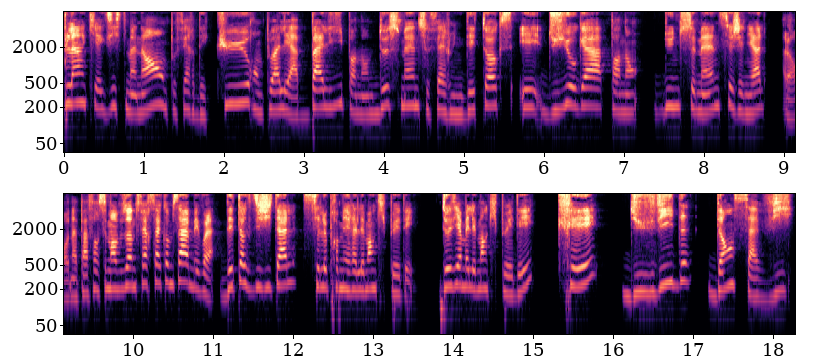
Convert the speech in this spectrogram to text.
plein qui existent maintenant. On peut faire des cures, on peut aller à Bali pendant deux semaines, se faire une détox et du yoga pendant une semaine. C'est génial. Alors, on n'a pas forcément besoin de faire ça comme ça, mais voilà, détox digital, c'est le premier élément qui peut aider. Deuxième élément qui peut aider, créer du vide dans sa vie,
